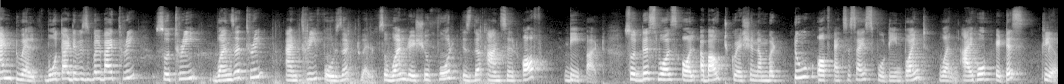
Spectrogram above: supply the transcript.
एंड ट्वेल्व बोथ आर डिविजिबल बाय थ्री so 3 1s are 3 and 3 4s are 12 so 1 ratio 4 is the answer of d part so this was all about question number 2 of exercise 14.1 i hope it is clear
